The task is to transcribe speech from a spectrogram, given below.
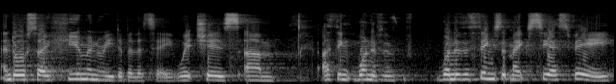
and also human readability, which is, um, I think, one of, the, one of the things that makes CSV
